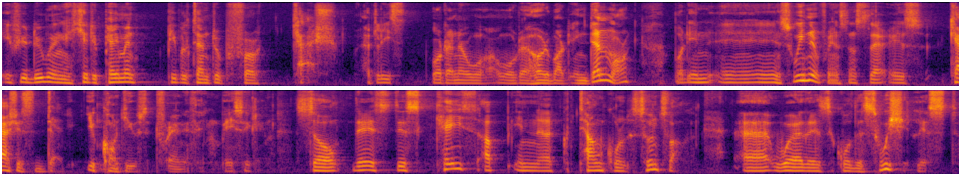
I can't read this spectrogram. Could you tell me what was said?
if you're doing a shitty payment, people tend to prefer cash. At least what I know, what I heard about in Denmark. But in in Sweden, for instance, there is cash is dead. You can't use it for anything, basically. So there's this case up in a town called Sundsvall, uh, where there's called the Swish list.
